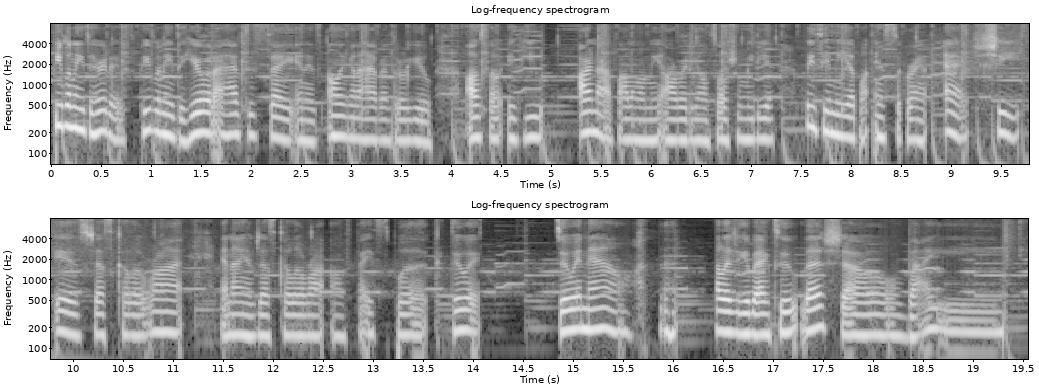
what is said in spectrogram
people need to hear this. People need to hear what I have to say, and it's only going to happen through you. Also, if you are not following me already on social media, please hit me up on Instagram at she is Jessica Laurent, and I am Jessica Laurent on Facebook. Do it. Do it now. I'll let you get back to the show. Bye.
